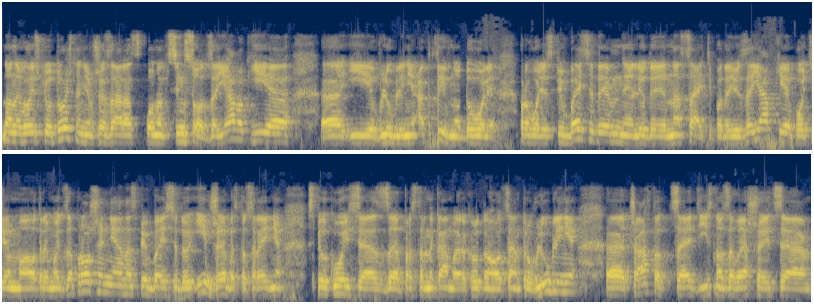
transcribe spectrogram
Ну, невеличке уточнення. Вже зараз понад 700 заявок є, е, і в Любліні активно доволі проводять співбесіди. Люди на сайті подають заявки, потім отримують запрошення на співбесіду і вже безпосередньо спілкуються з представниками рекрутингового центру в Любліні. Е, Часто це дійсно завершується.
